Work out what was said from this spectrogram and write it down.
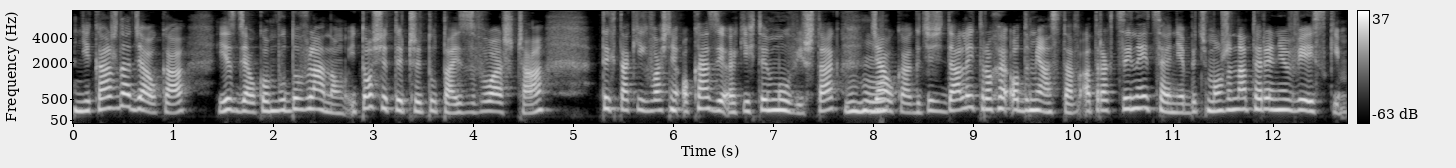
Nie każda działka jest działką budowlaną i to się tyczy tutaj zwłaszcza tych takich właśnie okazji, o jakich ty mówisz, tak? Mhm. Działka gdzieś dalej trochę od miasta, w atrakcyjnej cenie, być może na terenie wiejskim,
